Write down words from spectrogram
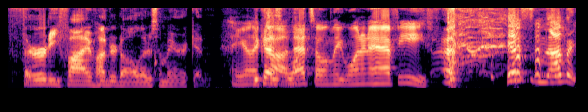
Thirty five hundred dollars American. And you're like, Because oh, that's only one and a half ETH. it's nothing.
